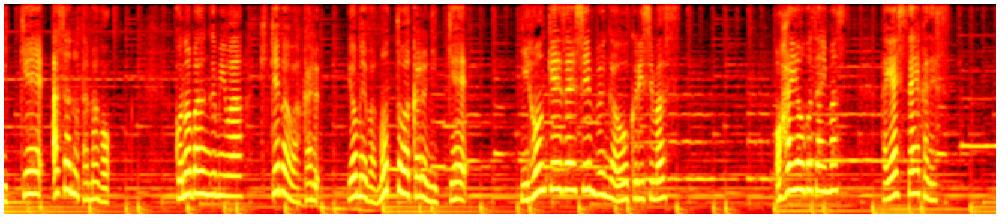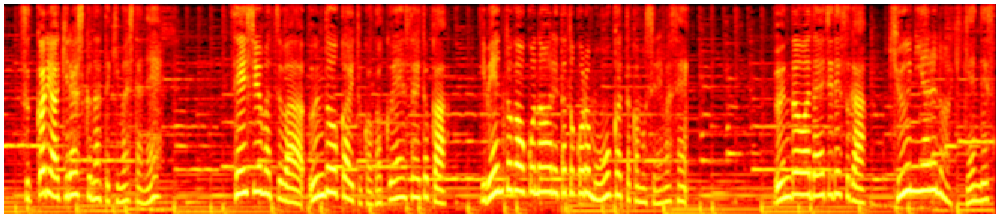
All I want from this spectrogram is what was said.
日経朝の卵。この番組は聞けばわかる読めばもっとわかる日経。日本経済新聞がお送りします。おはようございます。林さやかです。すっかり秋らしくなってきましたね。先週末は運動会とか学園祭とかイベントが行われたところも多かったかもしれません。運動は大事ですが急にやるのは危険です。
